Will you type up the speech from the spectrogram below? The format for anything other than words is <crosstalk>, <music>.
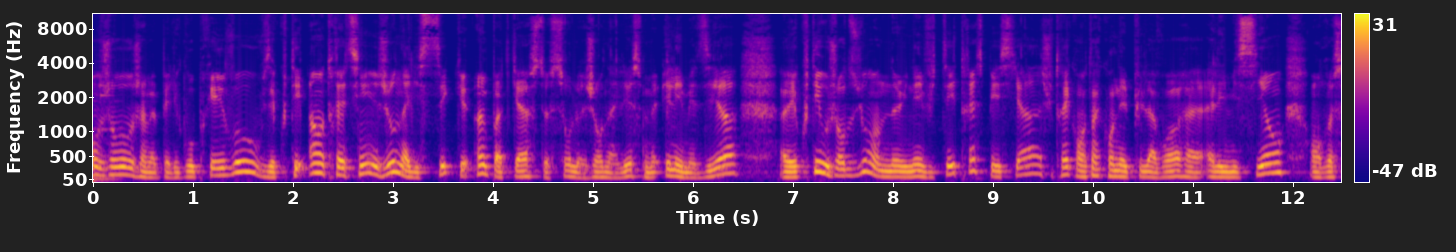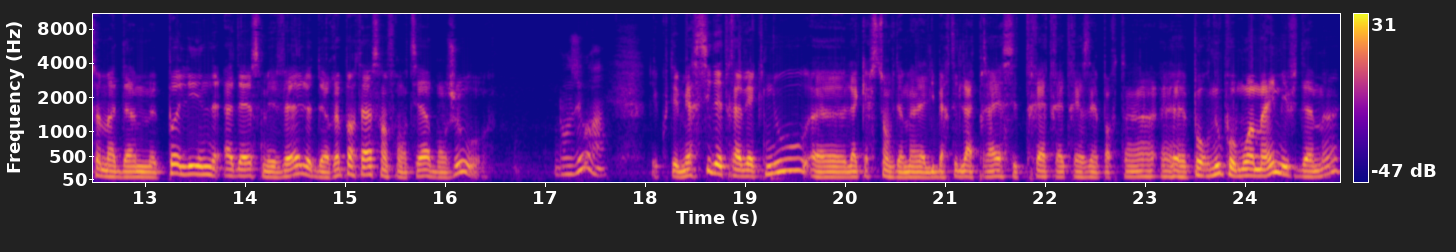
bonjour, je m'appelle Hugo Prévost, vous écoutez Entretien journalistique, un podcast sur le journalisme et les médias. Euh, écoutez, aujourd'hui, on a une invitée très spéciale, je suis très content qu'on ait pu l'avoir à, à l'émission. On reçoit Madame Pauline Hadès-Mével de Reporters sans frontières, bonjour. Bonjour. Écoutez, merci d'être avec nous. Euh, la question, évidemment, de la liberté de la presse est très, très, très important euh, pour nous, pour moi-même, évidemment.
